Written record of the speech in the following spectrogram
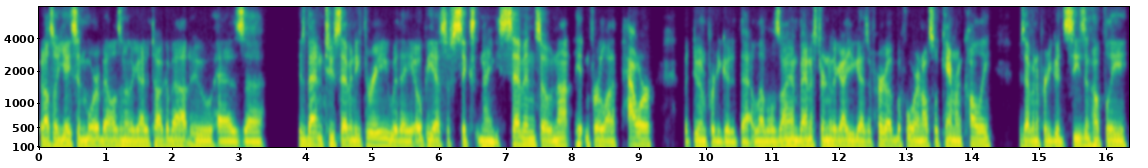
But also Jason Morabel is another guy to talk about who has uh, He's batting 273 with a OPS of 697. So not hitting for a lot of power, but doing pretty good at that level. Zion Bannister, another guy you guys have heard of before, and also Cameron Cauley, who's having a pretty good season. Hopefully,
